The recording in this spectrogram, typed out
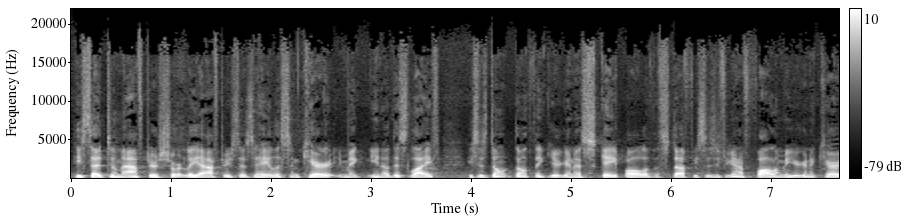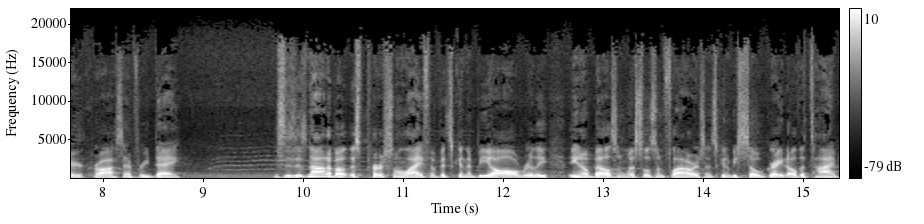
he said to him after, shortly after, he says, Hey, listen, carry, you make, you know, this life, he says, don't, don't think you're going to escape all of the stuff. He says, If you're going to follow me, you're going to carry your cross every day. He says, it's not about this personal life of it's going to be all really, you know, bells and whistles and flowers and it's going to be so great all the time.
